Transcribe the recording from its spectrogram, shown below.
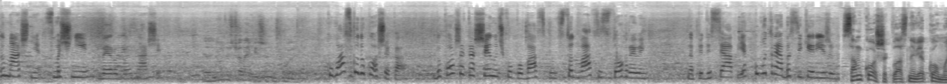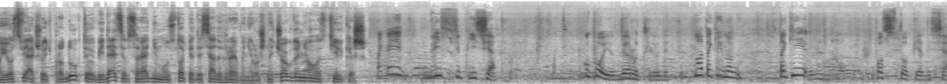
Домашні, смачні вироби наші. Люди що найбільше купують? Кубаску до кошика. До кошика шиночку, кубаску 120-100 гривень на 50. Як кому треба, стільки ріжемо. Сам кошик, власне, в якому і освячують продукти, обійдеться в середньому у 150 гривень. Рушничок до нього стільки ж. Такий 250. Купують, беруть люди. Ну, а такі, ну, такі по 150.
